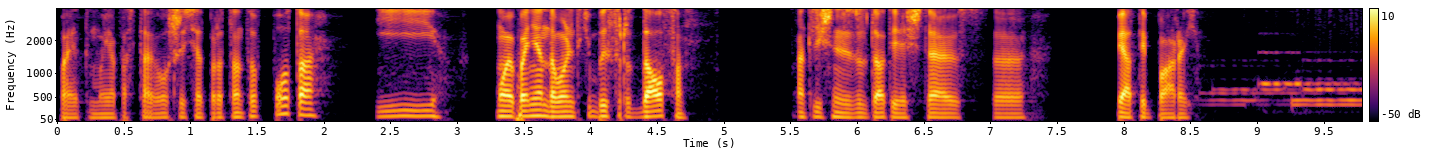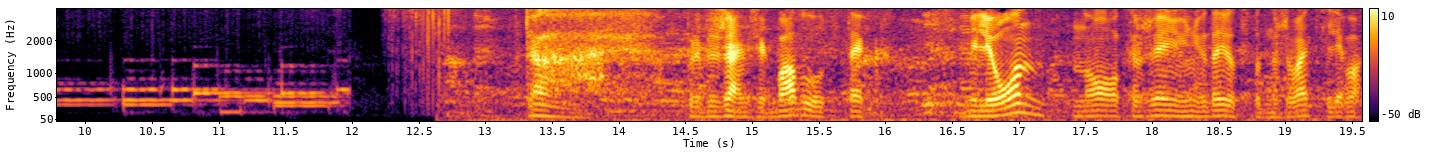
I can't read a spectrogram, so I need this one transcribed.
Поэтому я поставил 60% пота. И мой оппонент довольно-таки быстро сдался. Отличный результат, я считаю, с э, пятой парой. Да, приближаемся к баблу. Стек миллион, но, к сожалению, не удается поднаживать. Слева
